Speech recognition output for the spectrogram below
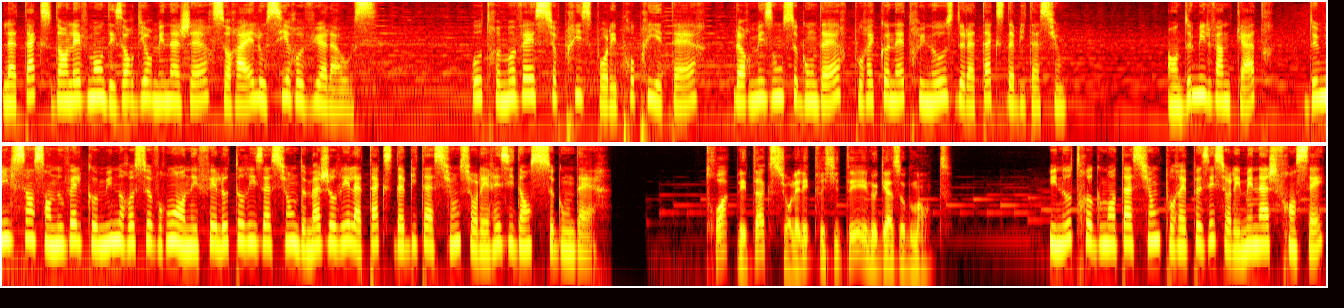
La taxe d'enlèvement des ordures ménagères sera elle aussi revue à la hausse. Autre mauvaise surprise pour les propriétaires, leur maison secondaire pourrait connaître une hausse de la taxe d'habitation. En 2024, 2500 nouvelles communes recevront en effet l'autorisation de majorer la taxe d'habitation sur les résidences secondaires. 3. Les taxes sur l'électricité et le gaz augmentent. Une autre augmentation pourrait peser sur les ménages français,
